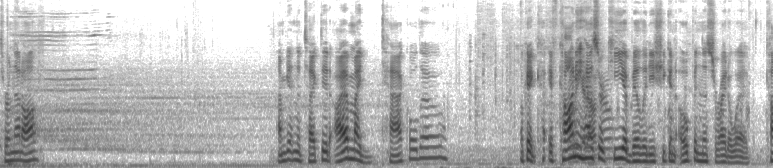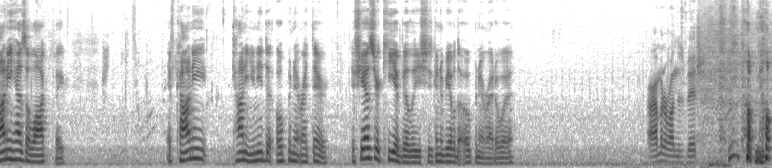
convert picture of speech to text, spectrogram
turn that off. I'm getting detected. I have my tackle though. Okay, if Connie has her now? key ability, she can open this right away. Connie has a lockpick. If Connie, Connie, you need to open it right there. If she has her key ability, she's gonna be able to open it right away. Alright, I'm gonna run this bitch. oh no!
